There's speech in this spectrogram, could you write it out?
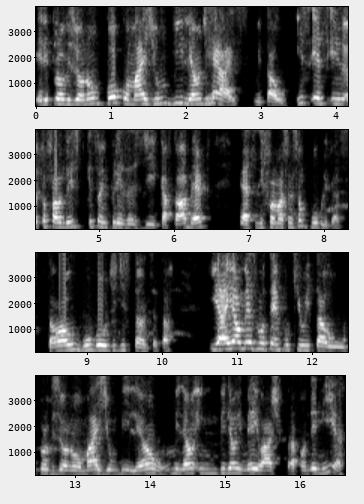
ele provisionou um pouco mais de um bilhão de reais. O Itaú. Isso, esse, eu estou falando isso porque são empresas de capital aberto essas informações são públicas, estão a um Google de distância, tá? E aí, ao mesmo tempo que o Itaú provisionou mais de um bilhão, um milhão, um bilhão e meio, acho, para a pandemia,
